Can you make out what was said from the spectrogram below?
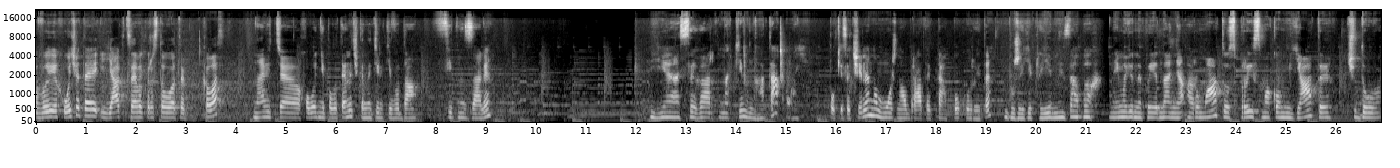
ви хочете і як це використовувати. Клас! Навіть холодні полотенечка, не тільки вода в фітнес-залі. Є сигарна кімната. Ой, поки зачинено, можна обрати та покурити. Боже, який приємний запах. Неймовірне поєднання аромату з присмаком м'яти. Чудово.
